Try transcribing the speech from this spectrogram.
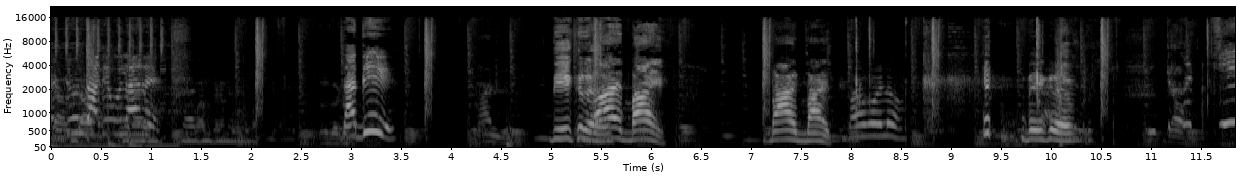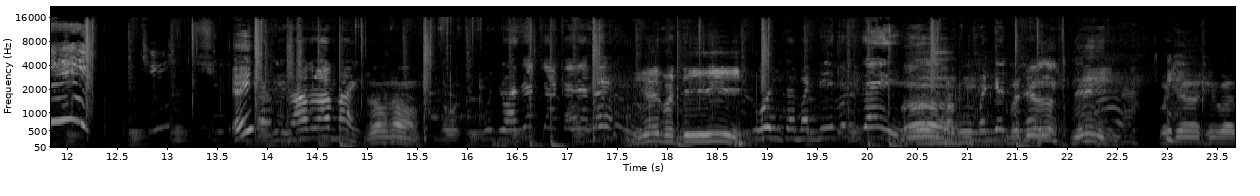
अर्जुन दादी। बुला रहे दादी देख रहा बाय। बाय बाय। बाय बोलो। देख रहा? राम राम भाई राम राम वो क्या कर रहा है ये बड्डे नहीं बड्डे आशीर्वाद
